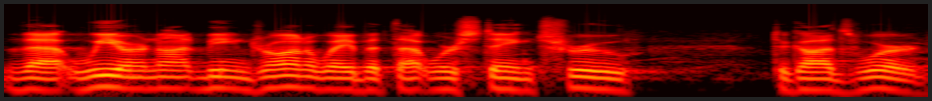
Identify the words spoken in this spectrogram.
that we are not being drawn away, but that we're staying true to God's word.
